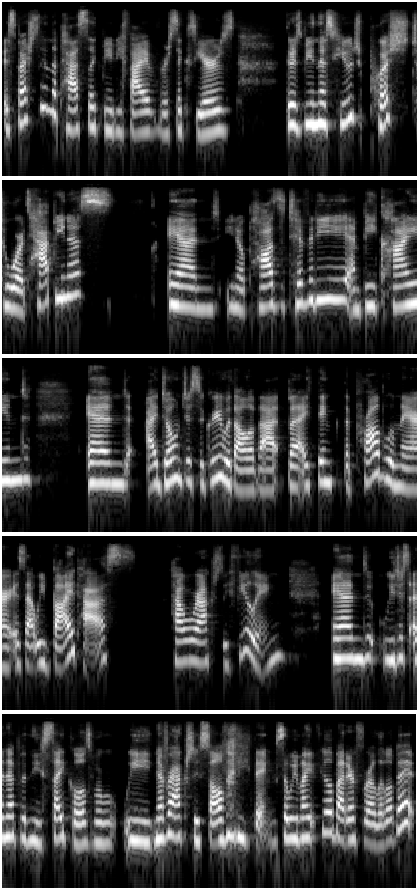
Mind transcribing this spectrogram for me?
especially in the past like maybe 5 or 6 years, there's been this huge push towards happiness and, you know, positivity and be kind and I don't disagree with all of that. But I think the problem there is that we bypass how we're actually feeling. And we just end up in these cycles where we never actually solve anything. So we might feel better for a little bit,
